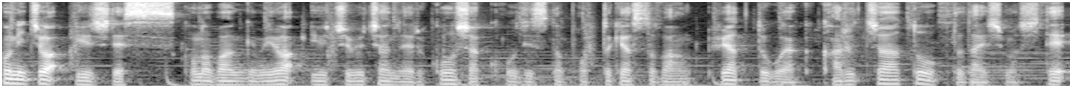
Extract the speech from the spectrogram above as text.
こんにちは、ゆうじです。この番組は YouTube チャンネル公社後日のポッドキャスト版 Fiat500 カルチャートークと題しまして、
